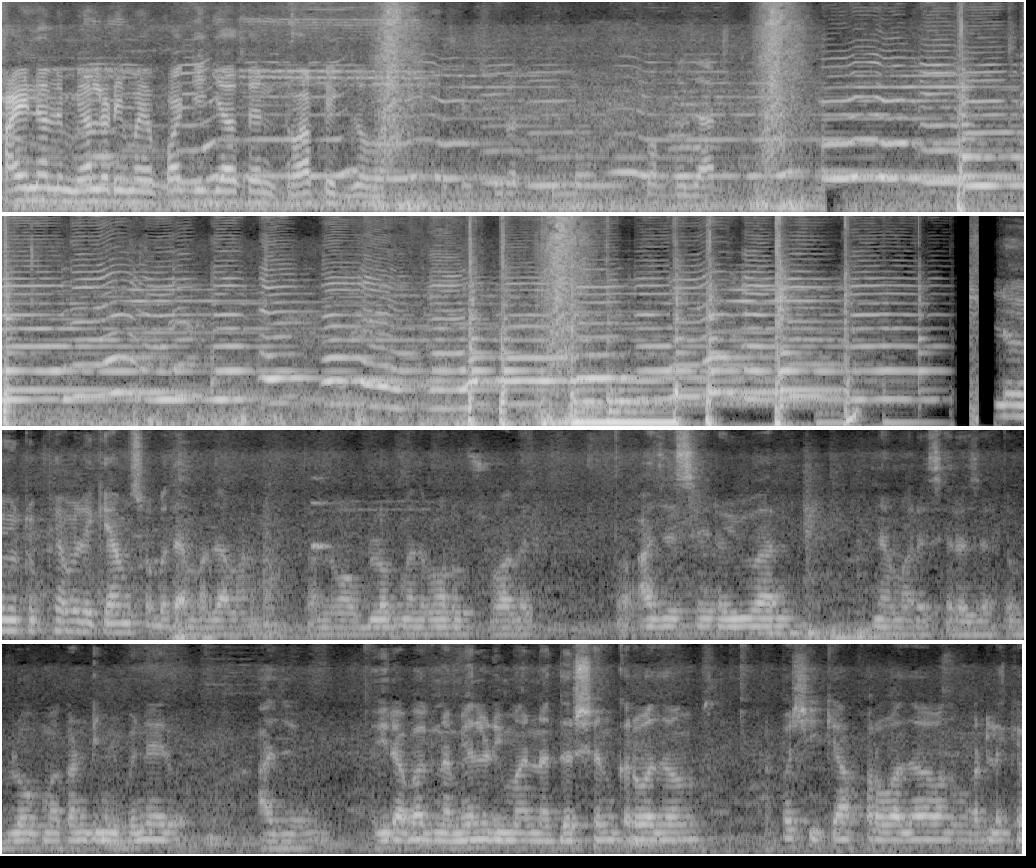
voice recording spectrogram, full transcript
ફાઇનલી મેલડીમાં પહોંચી ગયા છે ને ટ્રાફિક જવા. સુરત કિલ્લો ચોક બજાર હેલો યુટ્યુબ ફેમિલી કેમ છો બધા મજામાં? તો નવા બ્લોગમાં તમારું સ્વાગત. તો આજે છે રવિવાર ને અમારે છે રજા. તો બ્લોગમાં કન્ટિન્યુ બનાવી રહ્યો આજે હીરાબાગના મેલડીમાંના દર્શન કરવા જવાનું પછી ક્યાં ફરવા જવાનું, એટલે કે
